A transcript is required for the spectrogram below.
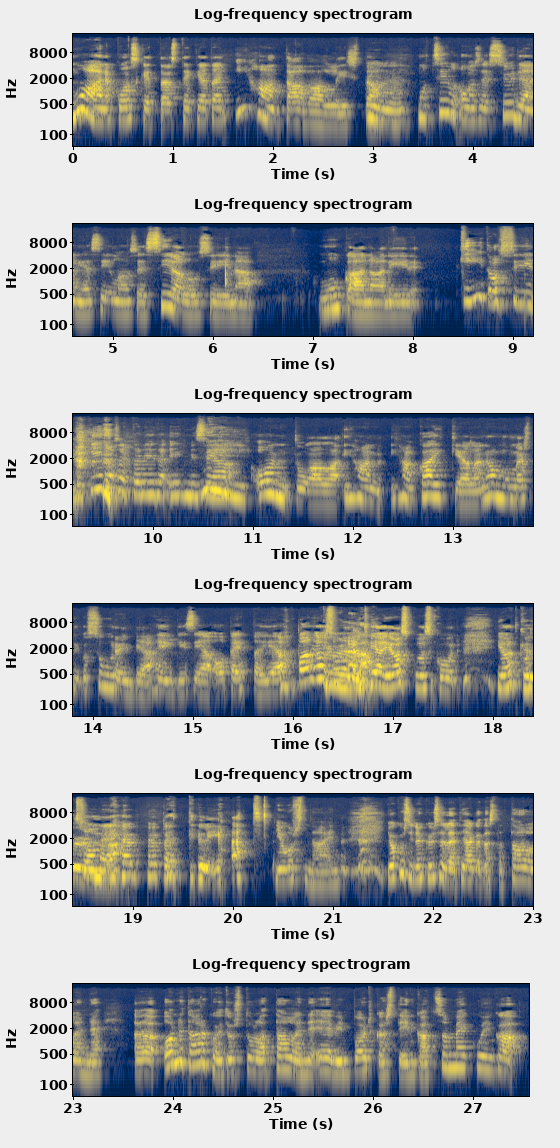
Mua aina koskettaa, jos tekee jotain ihan tavallista, mm. mm, mutta silloin on se sydän ja silloin on se sielu siinä mukana, niin kiitos siitä. Kiitos, että niitä ihmisiä Niin. on tuolla ihan, ihan kaikkialla. Ne on mun mielestä niinku suurimpia henkisiä opettajia. Paljon Kyllä. suurempia joskus kuin jotkut Kyllä. somehöpöttelijät. just näin. Joku siinä kyselee, että jääkö tästä tallenne. Ö, on ne tarkoitus tulla tallenne Eevin podcastiin. Katsomme, kuinka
